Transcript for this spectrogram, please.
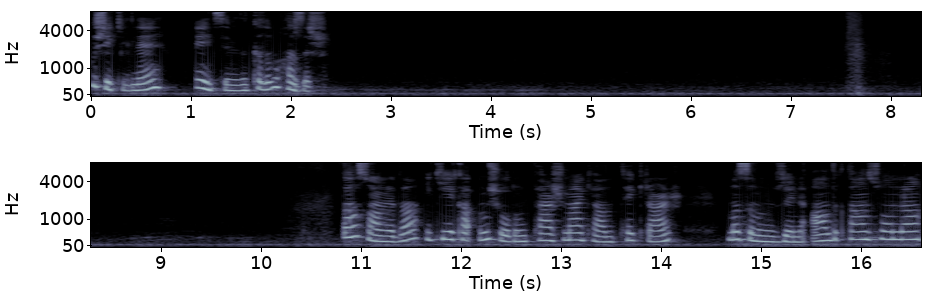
Bu şekilde elbisemizin kalıbı hazır. Daha sonra da ikiye katlamış olduğum tercümen kağıdı tekrar masamın üzerine aldıktan sonra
